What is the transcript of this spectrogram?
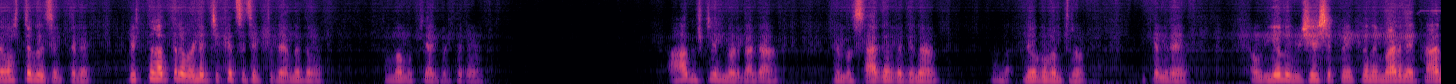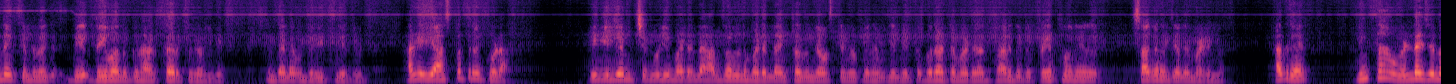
ವ್ಯವಸ್ಥೆಗಳು ಸಿಗ್ತವೆ, ಎಷ್ಟು ಹತ್ತಿರ ಒಳ್ಳೆ ಚಿಕಿತ್ಸೆ ಸಿಗ್ತದೆ ಅನ್ನೋದು ತುಂಬಾ ಮುಖ್ಯ ಆಗ್ಬಿಡ್ತದೆ. ಆ ದೃಷ್ಟಿಯಲ್ಲಿ ನೋಡಿದಾಗ ನಮ್ಮ ಸಾಗರದ ಜನ, ಯೋಗವಂತರು, ಯಾಕಂದ್ರೆ ಅವ್ರು ಏನು ವಿಶೇಷ ಪ್ರಯತ್ನ ಮಾಡದೆ ತಾನೇ ಕೆಲವೇ ದೈವಾನುಗ್ರಹ ಆಗ್ತಾ ಇರ್ತದೆ ಅವ್ರಿಗೆ. ಇಂತೆಲ್ಲ ಒಂದು ರೀತಿಯಲ್ಲಿ ಹಾಗೆ ಈ ಆಸ್ಪತ್ರೆ ಕೂಡ ಈಗ ಇಲ್ಲೇನು ಚಳುವಳಿ ಮಾಡಲ್ಲ, ಆಂದೋಲನ ಮಾಡಲ್ಲ, ಇಂಥದ್ದೊಂದು ವ್ಯವಸ್ಥೆ ಬೇಕು, ನಮಗೆ ಇಲ್ಲಿ ಹೋರಾಟ ಮಾಡಿಲ್ಲ, ಅದು ಭಾರಿ ದೊಡ್ಡ ಪ್ರಯತ್ನವನ್ನೇ ಸಾಗರ ಜನ ಮಾಡಿಲ್ಲ. ಆದ್ರೆ ಇಂತಹ ಒಳ್ಳೆ ಜನ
